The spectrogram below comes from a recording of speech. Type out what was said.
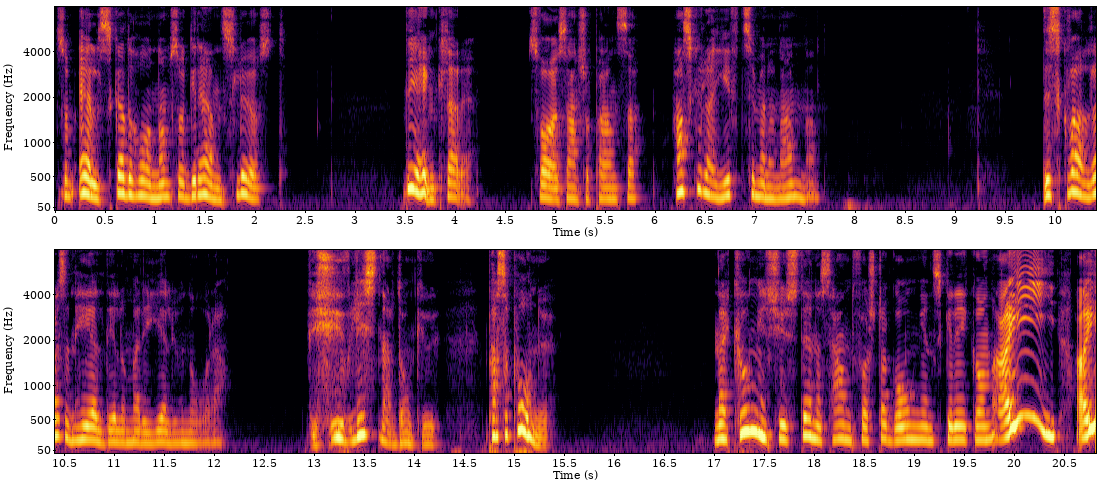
som älskade honom så gränslöst? Det är enklare, svarar Sancho Panza. Han skulle ha gift sig med någon annan. Det skvallras en hel del om Maria Eleonora. Vi tjuvlyssnar, Don Q. Passa på nu. När kungen kysste hennes hand första gången skrek hon aj, aj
